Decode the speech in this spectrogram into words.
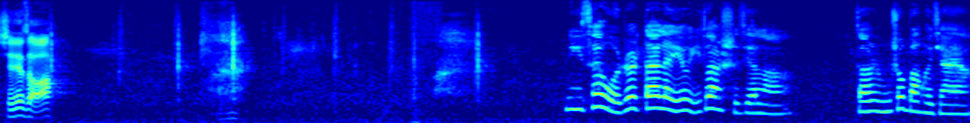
洗洗澡啊。你在我这儿待了也有一段时间了，打算什么时候搬回家呀？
